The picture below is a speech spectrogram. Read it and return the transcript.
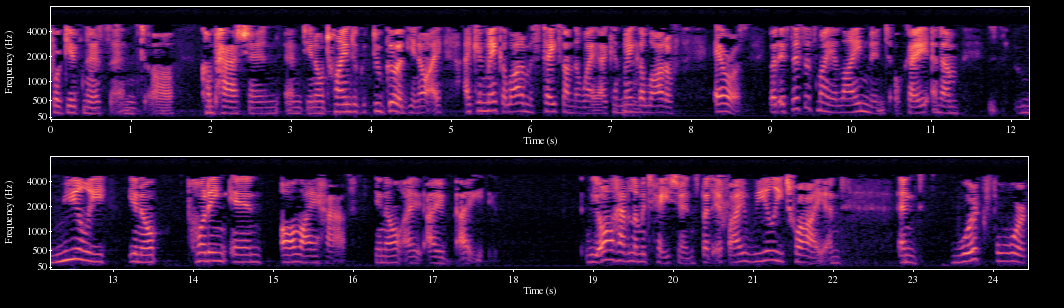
forgiveness and uh, compassion and you know trying to do good you know i i can make a lot of mistakes on the way i can make mm-hmm. a lot of errors but if this is my alignment okay and i'm really you know putting in all i have you know i i i we all have limitations but if i really try and and work for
